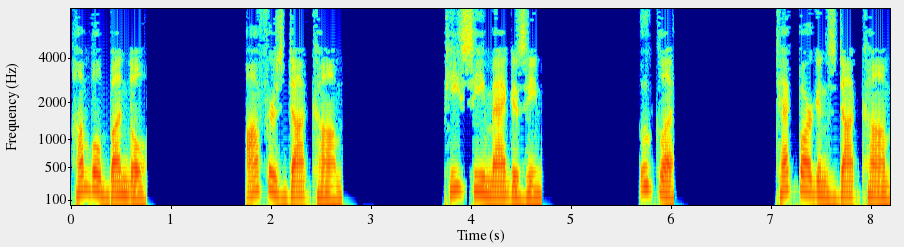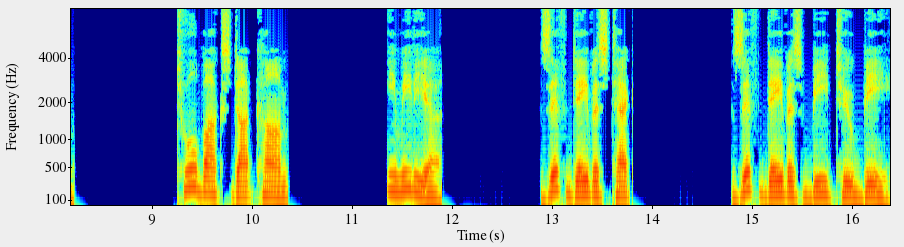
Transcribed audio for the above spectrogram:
Humble Bundle. Offers.com PC Magazine. Ookla. TechBargains.com Toolbox.com eMedia. Ziff Davis Tech. Ziff Davis B2B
